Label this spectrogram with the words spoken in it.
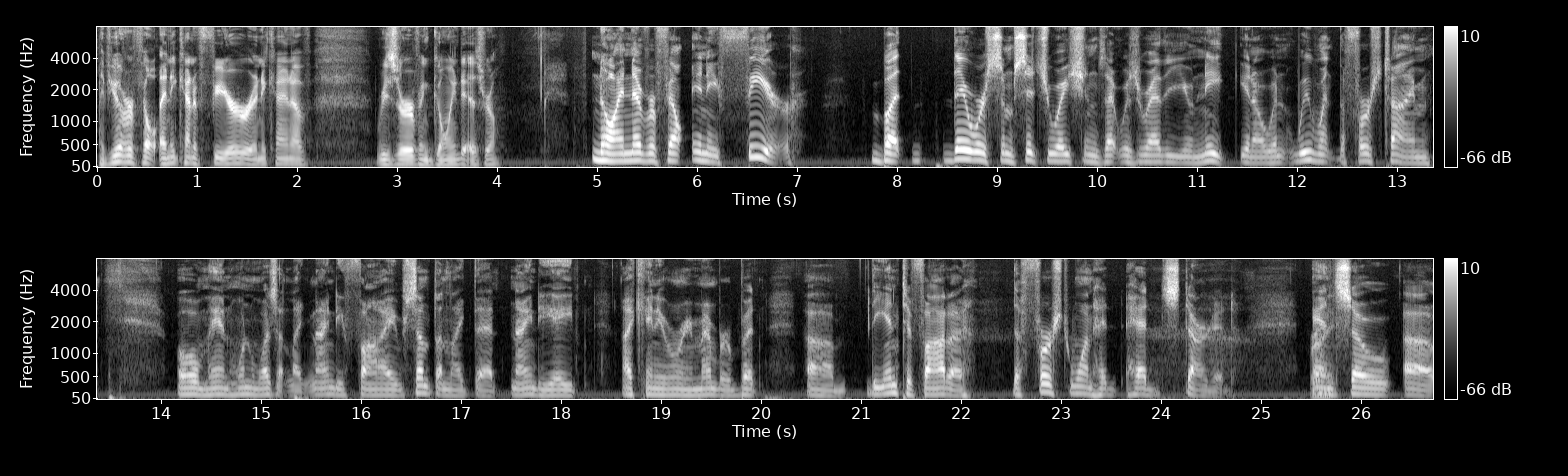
Have you ever felt any kind of fear or any kind of reserve in going to Israel? No, I never felt any fear, but there were some situations that was rather unique. You know, when we went the first time, oh man, when was it? Like 95, something like that, 98. I can't even remember. But um, the Intifada, the first one had, had started. And so uh,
